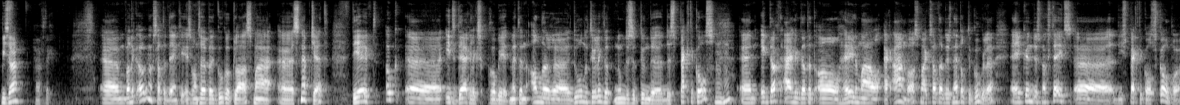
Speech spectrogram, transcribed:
Bizar. Heftig. Ehm, wat ik ook nog zat te denken is, want we hebben Google Glass, maar eh, Snapchat, die heeft ook eh, iets dergelijks geprobeerd. Met een ander eh, doel natuurlijk, dat noemden ze toen de, de spectacles. Mhm. En ik dacht eigenlijk dat het al helemaal eraan was, maar ik zat daar dus net op te googlen. En je kunt dus nog steeds eh, die spectacles kopen.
